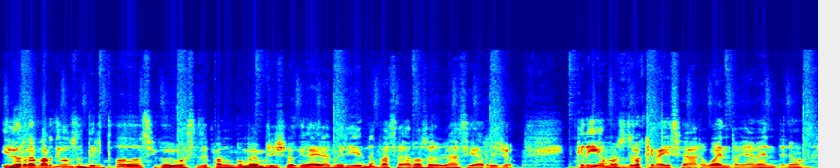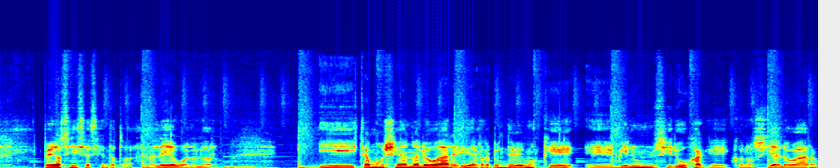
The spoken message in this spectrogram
Y lo repartimos entre todos y comimos ese pan con membrillo que era de la merienda para sacarnos el olor a cigarrillo. Creíamos nosotros que nadie se da cuenta, obviamente, ¿no? Pero sí se siente toda la o el olor. Y estamos llegando al hogar y de repente vemos que eh, viene un ciruja que conocía el hogar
